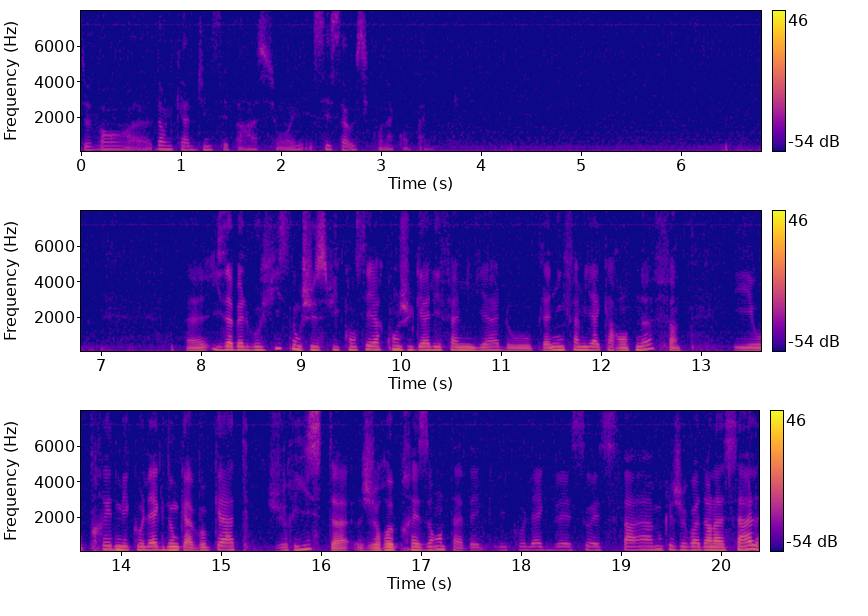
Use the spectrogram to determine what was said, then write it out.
devant, euh, dans le cadre d'une séparation. Et c'est ça aussi qu'on accompagne. Isabelle Beaufils, donc je suis conseillère conjugale et familiale au planning familial 49 et auprès de mes collègues, donc avocates, juristes, je représente avec les collègues de SOS Femmes que je vois dans la salle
